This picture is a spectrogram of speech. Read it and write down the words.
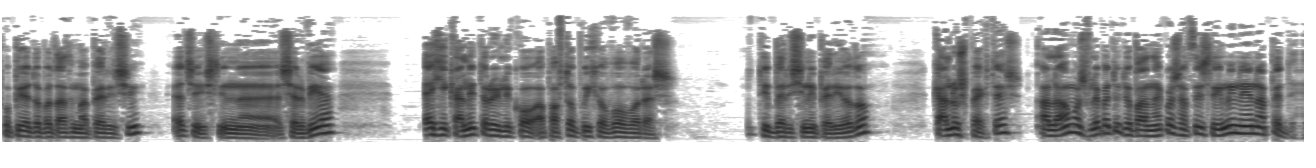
που πήρε το πρωτάθλημα πέρυσι, έτσι, στην ε, Σερβία. Έχει καλύτερο υλικό από αυτό που είχε ο Βόβορας την περσινή περίοδο καλούς παίχτε, αλλά όμως βλέπετε ότι ο Παναγιακό αυτή τη στιγμή είναι ένα-πέντε.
